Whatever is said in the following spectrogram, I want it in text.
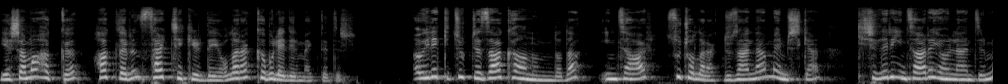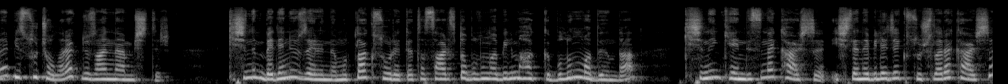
yaşama hakkı hakların sert çekirdeği olarak kabul edilmektedir. Öyle ki Türk Ceza Kanunu'nda da intihar suç olarak düzenlenmemişken kişileri intihara yönlendirme bir suç olarak düzenlenmiştir. Kişinin bedeni üzerinde mutlak surette tasarrufta bulunabilme hakkı bulunmadığından kişinin kendisine karşı işlenebilecek suçlara karşı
